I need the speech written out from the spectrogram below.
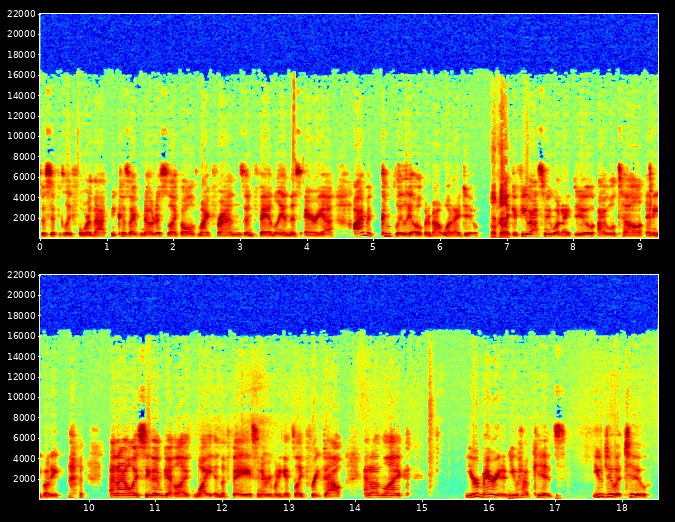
specifically for that because I've noticed like all of my friends and family in this area, I'm completely open about what I do. Okay. Like if you ask me what I do, I will tell anybody. and I always see them get like white in the face and everybody gets like freaked out. And I'm like, you're married and you have kids. You do it too.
